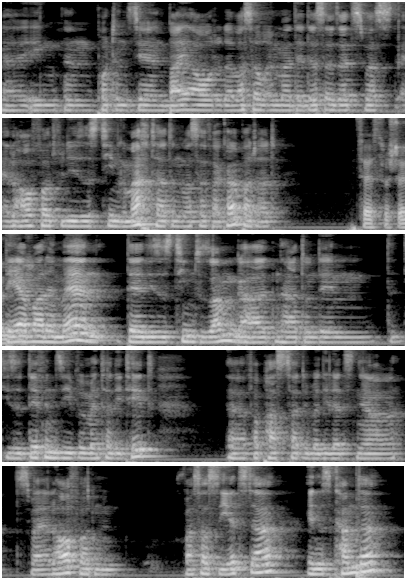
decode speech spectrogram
äh, irgendeinen potenziellen Buyout oder was auch immer, der das ersetzt, was Al Horford für dieses Team gemacht hat und was er verkörpert hat. Selbstverständlich. Der war der Man, der dieses Team zusammengehalten hat und den diese defensive Mentalität äh, verpasst hat über die letzten Jahre. Das war Al Horford. Und was hast du jetzt da? Enes Kanter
